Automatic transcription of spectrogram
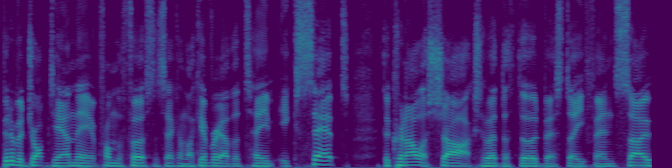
bit of a drop down there from the first and second, like every other team, except the Cronulla Sharks, who had the third best defense. So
